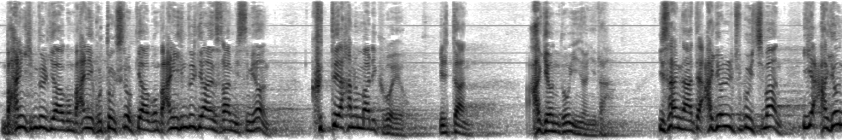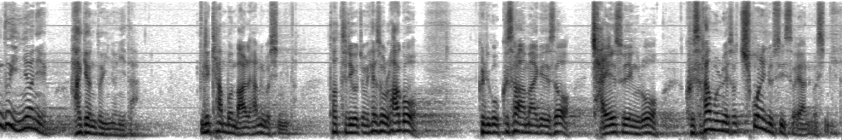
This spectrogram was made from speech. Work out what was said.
많이 힘들게 하고 많이 고통스럽게 하고 많이 힘들게 하는 사람이 있으면 그때 하는 말이 그거예요. 일단 악연도 인연이다. 이 사람이 나한테 악연을 주고 있지만 이 악연도 인연이에요. 악연도 인연이다. 이렇게 한번 말을 하는 것입니다. 터트리고 좀 해소를 하고 그리고 그 사람에게서 자해수행으로 그 사람을 위해서 축원해 줄 수 있어야 하는 것입니다.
